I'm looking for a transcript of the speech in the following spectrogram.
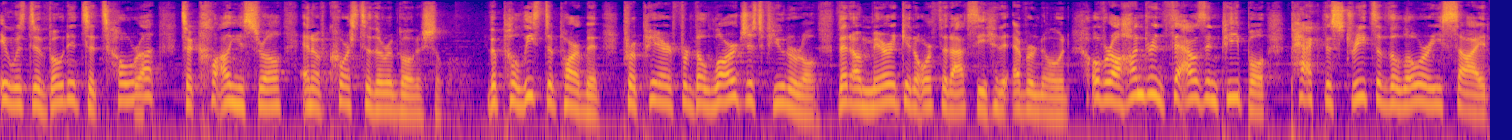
it was devoted to Torah, to Klal Yisrael, and of course to the Shel Olam. The police department prepared for the largest funeral that American Orthodoxy had ever known. Over a hundred thousand people packed the streets of the Lower East Side.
